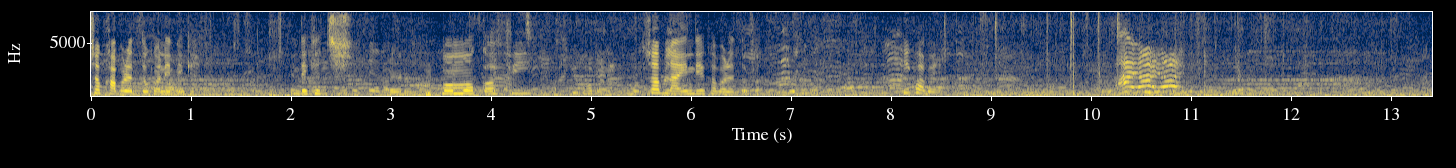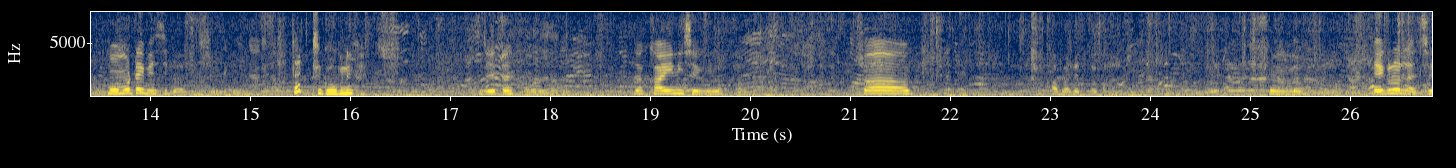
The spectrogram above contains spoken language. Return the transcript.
সব খাবারের দোকান এদিকে দেখেছি। মোমো, কফি, সব লাইন দিয়ে খাবারের দোকান। কি খাবে? মোমোটাই বেশি পাচ্ছি ঘুগনি খাচ্ছি। যেটা যা খাইনি সেগুলো সব খাবারের দোকান। সুন্দর। এগরোল আছে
